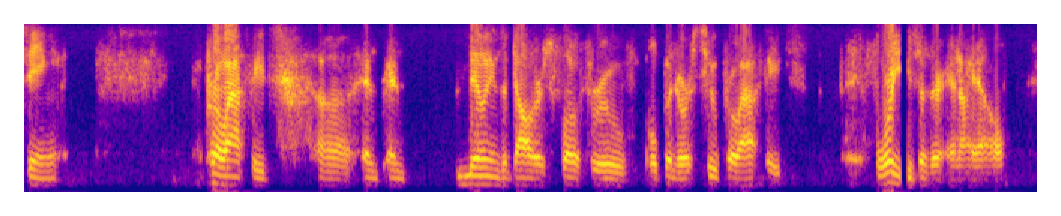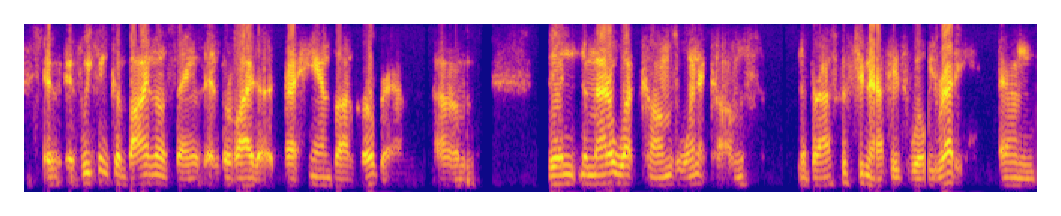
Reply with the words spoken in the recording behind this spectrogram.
seeing pro athletes uh, and, and millions of dollars flow through Opendorse to pro athletes for use of their NIL. If, if we can combine those things and provide a, a hands-on program, um, then no matter what comes, when it comes, Nebraska student athletes will be ready, and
